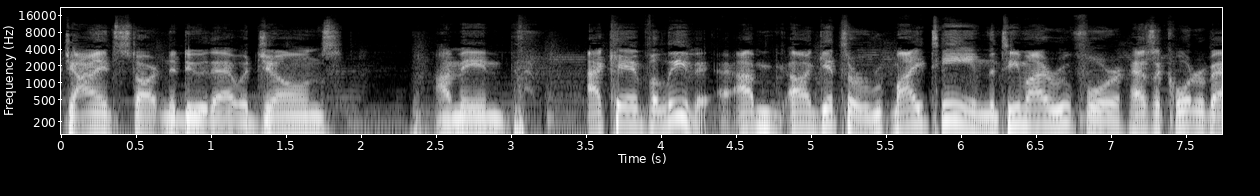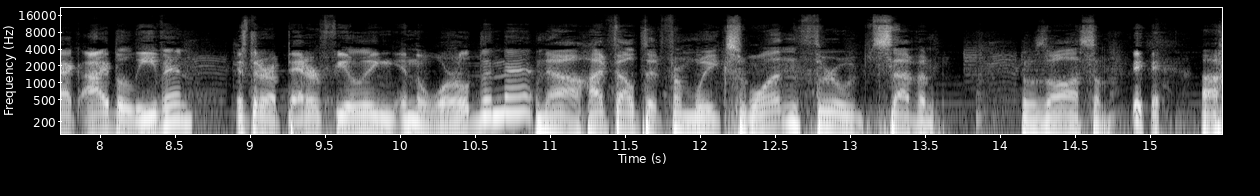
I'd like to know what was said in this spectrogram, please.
Giants starting to do that with Jones. I mean, I can't believe it. I'm I get to my team, the team I root for, has a quarterback I believe in. Is there a better feeling in the world than that? No, I felt it from weeks one through seven. It was awesome. uh,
